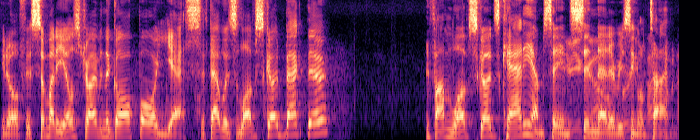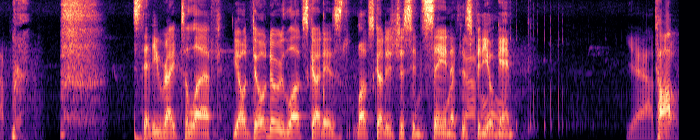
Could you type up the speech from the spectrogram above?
You know, if it's somebody else driving the golf ball, yes. If that was Love Scud back there, if I'm Love Scud's caddy, I'm saying send go, that every single time. coming up here. Steady right to left. Y'all don't know who Love Scud is. Love Scud is just insane at this video hole. game. Yeah. Top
